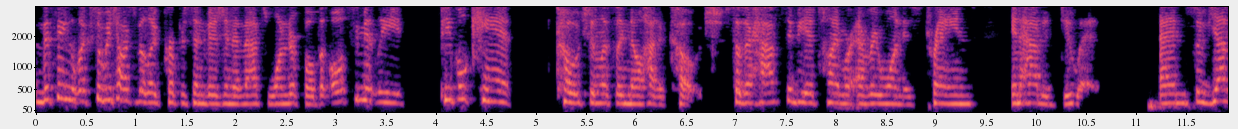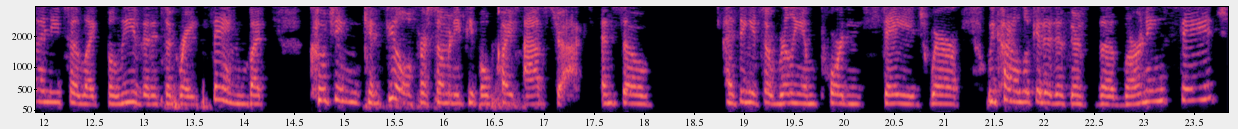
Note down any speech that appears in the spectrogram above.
The thing, like, so we talked about like purpose and vision and that's wonderful, but ultimately people can't coach unless they know how to coach. So there has to be a time where everyone is trained in how to do it. And so, yeah, they need to like believe that it's a great thing, but coaching can feel for so many people quite abstract. And so I think it's a really important stage where we kind of look at it as there's the learning stage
